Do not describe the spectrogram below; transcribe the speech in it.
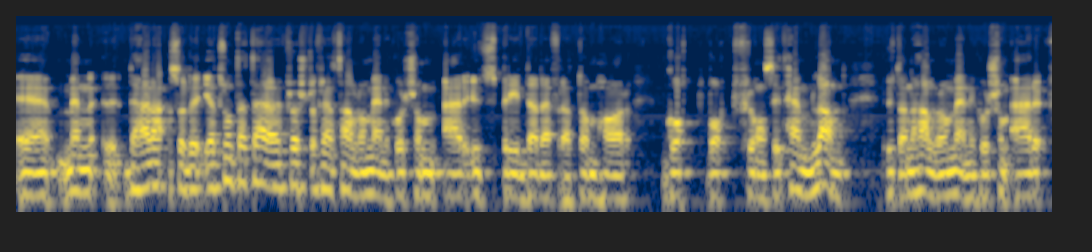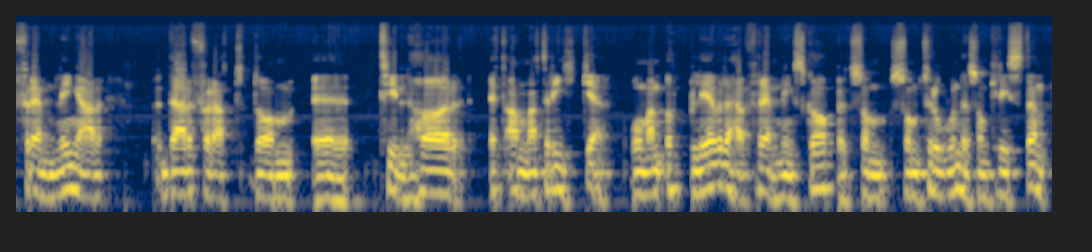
Eh, men det här, så det, jag tror inte att det här först och främst handlar om människor som är utspridda därför att de har gått bort från sitt hemland. Utan det handlar om människor som är främlingar därför att de eh, tillhör ett annat rike. Och man upplever det här främlingskapet som, som troende, som kristen.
